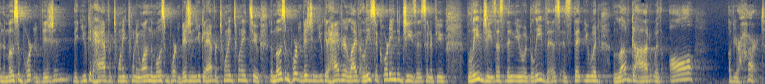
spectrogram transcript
And the most important vision that you could have for 2021, the most important vision you could have for 2022, the most important vision you could have in your life, at least according to Jesus, and if you believe Jesus, then you would believe this, is that you would love God with all of your heart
